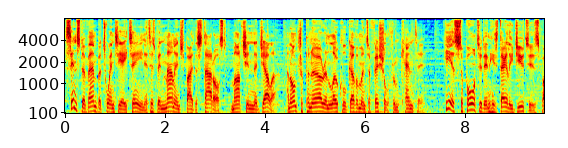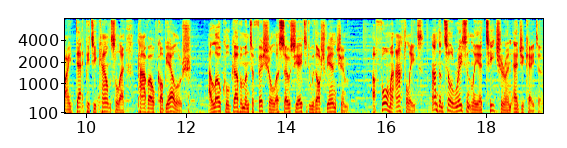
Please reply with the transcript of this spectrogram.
Since November 2018, it has been managed by the Starost Marcin Niedziela, an entrepreneur and local government official from Kęty. He is supported in his daily duties by Deputy Councillor Paweł Kobielusz, a local government official associated with Oświęcim, a former athlete, and until recently a teacher and educator.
